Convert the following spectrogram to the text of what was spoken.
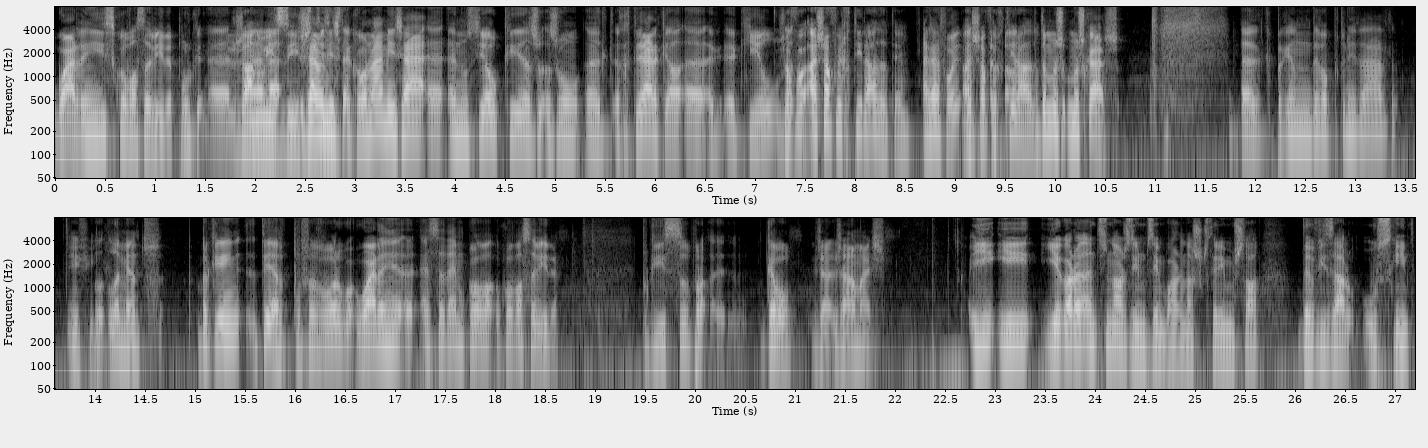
guardem isso com a vossa vida, porque ah, Já não ah, ah, existe. Já não existe. A Konami já ah, anunciou que eles, eles vão retirar aquele, ah, aquilo. Já foi, acho que já foi retirado até. Ah, já foi? Acho que já foi Ah, retirado. Então, meus, meus caros, para quem não teve a oportunidade, Enfim. Lamento. Para quem teve, por favor, gu- guardem eh, essa demo com a, com a vossa vida. Porque isso eh, acabou. Já, já não há mais. E, e, e agora, antes de nós irmos embora, nós gostaríamos só de avisar o seguinte:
